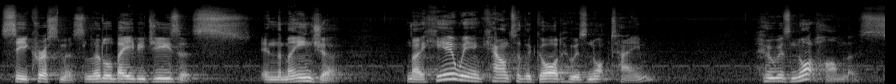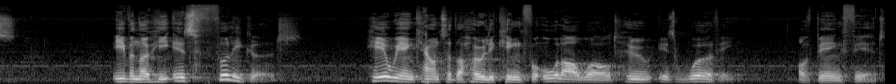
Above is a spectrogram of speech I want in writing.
see Christmas little baby Jesus in the manger. No, here we encounter the God who is not tame, who is not harmless, even though he is fully good. Here we encounter the Holy King for all our world who is worthy of being feared.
